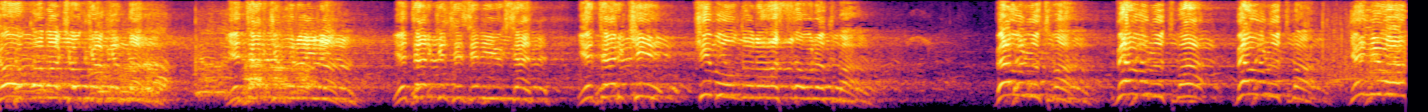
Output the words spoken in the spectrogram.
Çok ama çok yakında. Yeter ki buna inan. Yeter ki sesini yükselt. Yeter ki kim olduğunu asla unutma. Ve unutma, ve unutma, ve unutma. Geliyor,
